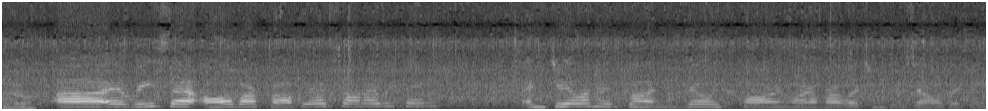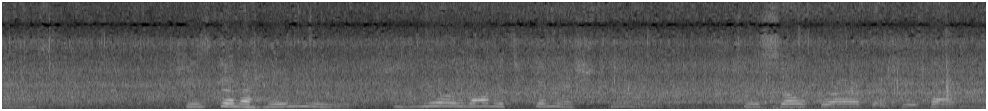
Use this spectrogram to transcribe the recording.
Yeah. Uh, it reset all of our progress on everything. And Jalen has gotten really far in one of our Legend of Zelda games. She's gonna hate it. She really wanted to finish too. She was so glad that she gotten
